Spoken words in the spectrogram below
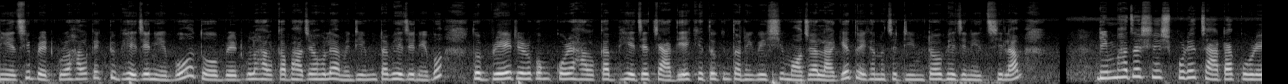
নিয়েছি। ব্রেডগুলো হালকা একটু ভেজে নেব। তো ব্রেডগুলো হালকা ভাজা হলে আমি ডিমটা ভেজে নেব। তো ব্রেড এরকম করে হালকা ভেজে চা দিয়ে খেতেও কিন্তু অনেক বেশি মজা লাগে। তো এখানে হচ্ছে ডিমটাও ভেজে নিচ্ছিলাম। ডিম ভাজা শেষ করে চাটা করে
